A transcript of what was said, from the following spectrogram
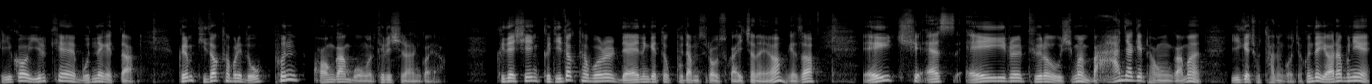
이거 이렇게 못 내겠다. 그럼 디덕터블이 높은 건강보험을 들으시라는 거예요. 그 대신 그 디덕터블을 내는 게 또 부담스러울 수가 있잖아요. 그래서 HSA를 들어오시면 만약에 병원 가면 이게 좋다는 거죠. 근데 여러분이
